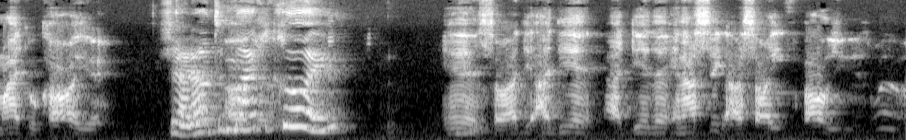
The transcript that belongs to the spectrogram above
Michael Collier. Shout out to uh, Michael Collier. Yeah, so I did, I did, I did, a, and I see, I saw he follows you as well.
